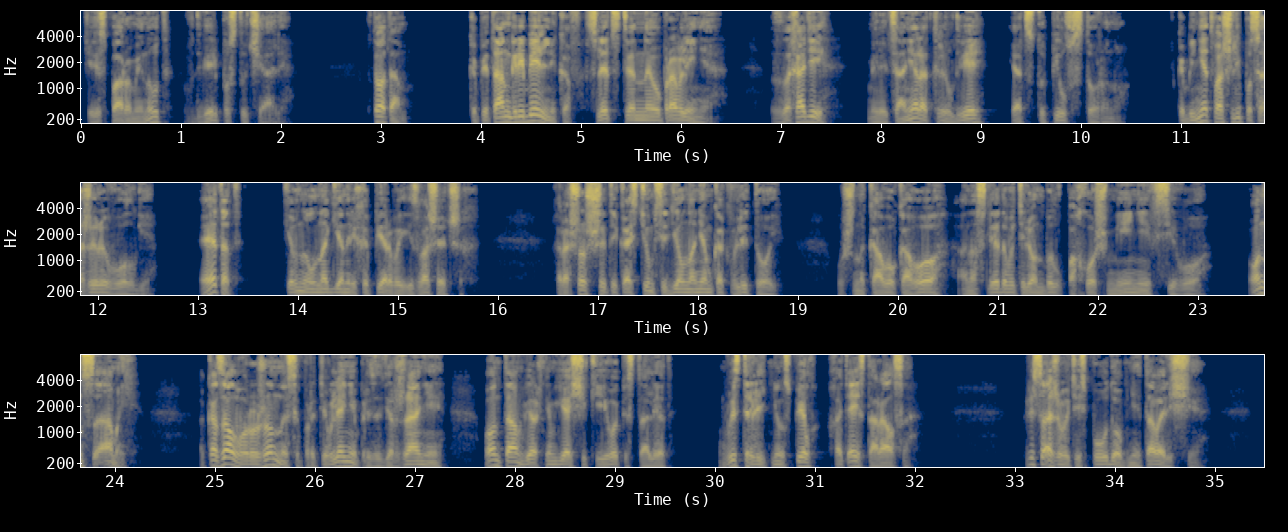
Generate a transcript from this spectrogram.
Через пару минут в дверь постучали. «Кто там?» «Капитан Гребельников, следственное управление». «Заходи». Милиционер открыл дверь и отступил в сторону. В кабинет вошли пассажиры «Волги». «Этот?» — кивнул на Генриха первый из вошедших. Хорошо сшитый костюм сидел на нем как влитой. Уж на кого-кого, а на следователя он был похож менее всего. Он самый. Оказал вооруженное сопротивление при задержании. Он там в верхнем ящике его пистолет. Выстрелить не успел, хотя и старался. Присаживайтесь поудобнее, товарищи.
